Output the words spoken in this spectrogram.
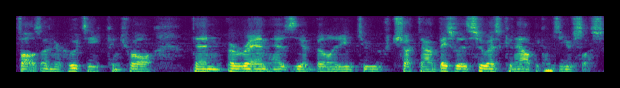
falls under Houthi control. Then Iran has the ability to shut down. Basically, the Suez Canal becomes useless,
